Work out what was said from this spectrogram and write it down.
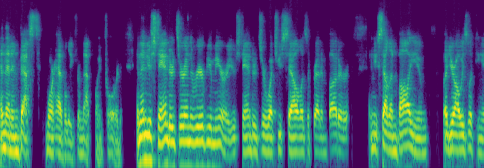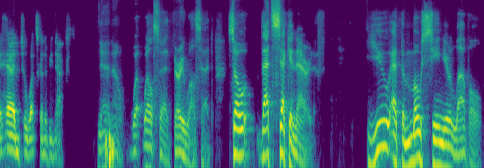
and then invest more heavily from that point forward. And then your standards are in the rearview mirror. Your standards are what you sell as a bread and butter and you sell in volume but you're always looking ahead to what's going to be next. Yeah no. Well, well said. Very well said. So that second narrative you at the most senior level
